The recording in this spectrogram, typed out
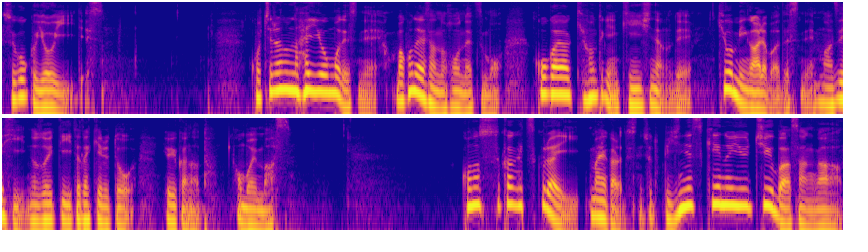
すごく良いです。こちらの内容もですね、まあ、小田さんの方のやつも、公開は基本的に禁止なので、興味があればですね、まあ、ぜひ覗いていただけると良いかなと思います。この数ヶ月くらい前からですね、ちょっとビジネス系の YouTuber さんが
